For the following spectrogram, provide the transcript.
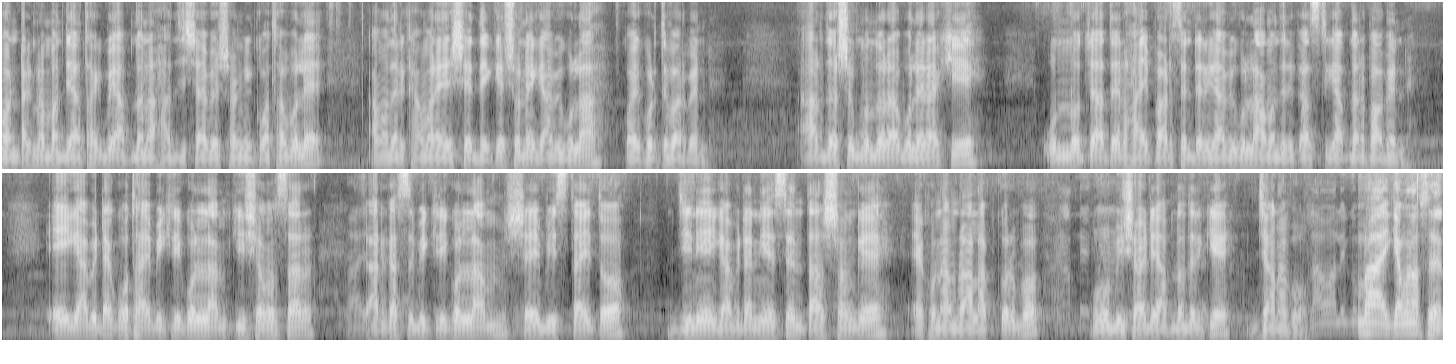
contact number দেওয়া থাকবে আপনারা হাজি সাহেবের সঙ্গে কথা বলে আমাদের খামারে এসে দেখে শুনে গাভিগুলা ক্রয় করতে পারবেন। আর দর্শক বন্ধুরা বলে রাখি উন্নত জাতের হাই পার্সেন্টের গাভিগুলো আমাদের কাছ থেকে আপনারা পাবেন। এই গাভিটা কোথায় বিক্রি করলাম কি সমস্যার কার কাছে বিক্রি করলাম সেই বিস্তারিত যিনি এই গাভিটা নিয়েছেন তার সঙ্গে এখন আমরা আলাপ করব। পুরো বিষয়টি আপনাদেরকে জানাব। আলাইকুম ভাই কেমন আছেন?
